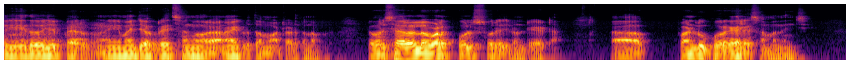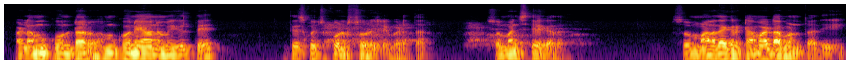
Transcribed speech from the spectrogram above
ఏదో చెప్పారు ఈ మధ్య ఒక రైతు సంఘం నాయకుడితో మాట్లాడుతున్నప్పుడు ఎవరి శాలలో వాళ్ళ కోల్డ్ స్టోరేజ్లు ఉంటాయట. పండ్లు కూరగాయలకు సంబంధించి. వాళ్ళు అమ్ముకుంటారు అమ్ముకొని ఏమైనా మిగిలితే తీసుకొచ్చి కోల్డ్ స్టోరేజ్లో పెడతారు. సో మంచిదే కదా. సో మన దగ్గర టమాటా పండుతుంది.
